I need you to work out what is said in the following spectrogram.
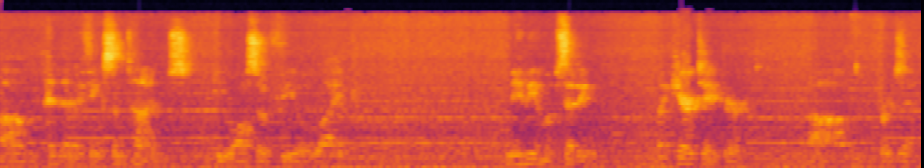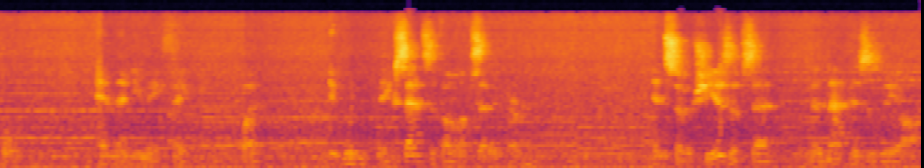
Um, and then I think sometimes you also feel like maybe I'm upsetting my caretaker, um, for example, and then you may think, but it wouldn't make sense if I'm upsetting her. And so if she is upset, then that pisses me off,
